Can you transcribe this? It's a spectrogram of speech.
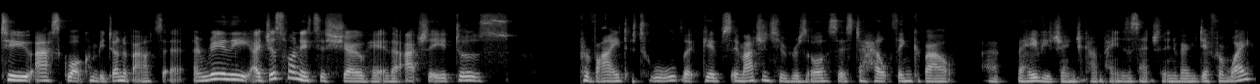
to ask what can be done about it. And really, I just wanted to show here that actually it does provide a tool that gives imaginative resources to help think about uh, behavior change campaigns essentially in a very different way.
